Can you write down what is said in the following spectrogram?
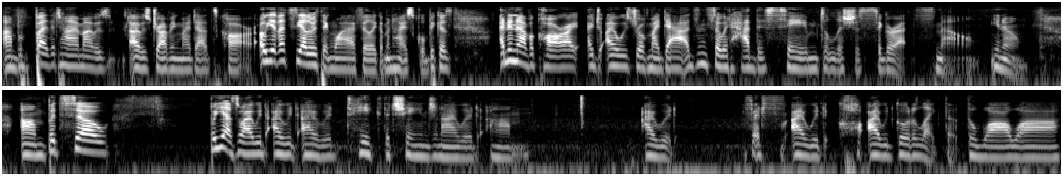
um, but by the time I was I was driving my dad's car. Oh yeah, that's the other thing why I feel like I'm in high school because I didn't have a car. I, I, I always drove my dad's, and so it had this same delicious cigarette smell, you know. Um, but so, but yeah, so I would I would I would take the change and I would um, I would I would I would go to like the the Wawa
